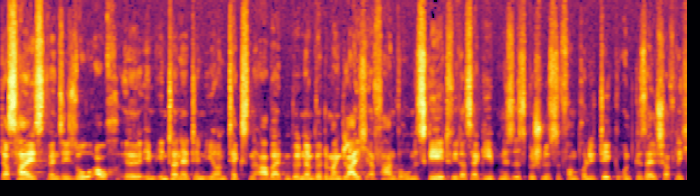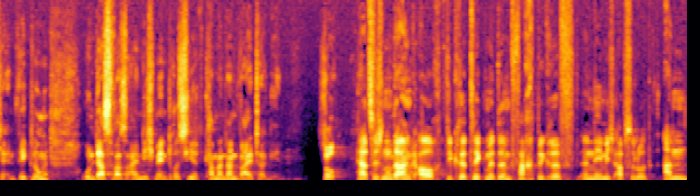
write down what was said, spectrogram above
Das heißt, wenn Sie so auch äh, im Internet in Ihren Texten arbeiten würden, dann würde man gleich erfahren, worum es geht, wie das Ergebnis ist, Beschlüsse von Politik und gesellschaftliche Entwicklungen. Und das, was einen nicht mehr interessiert, kann man dann weitergehen. So. Herzlichen Dank. Auch die Kritik mit dem Fachbegriff äh, nehme ich absolut an.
